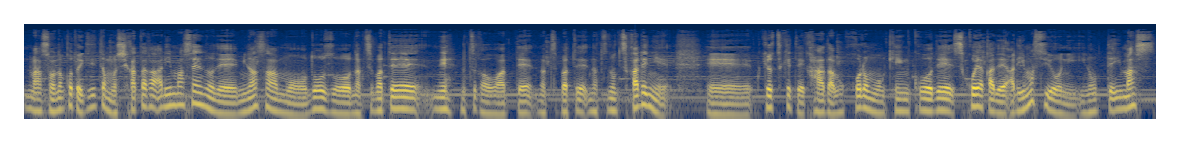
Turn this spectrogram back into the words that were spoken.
まあそんなこと言ってても仕方がありませんので、皆さんもどうぞ夏バテ、ね、夏が終わって、夏バテ、夏の疲れに、えー、気をつけて体も心も健康で健やかでありますように祈っています。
